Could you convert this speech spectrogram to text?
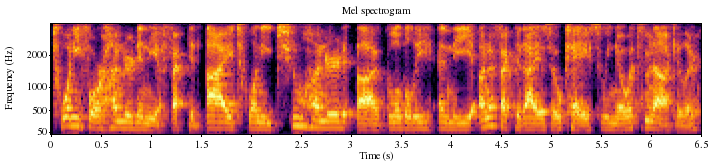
2400 in the affected eye, 2200 uh, globally, and the unaffected eye is okay, so we know it's monocular.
